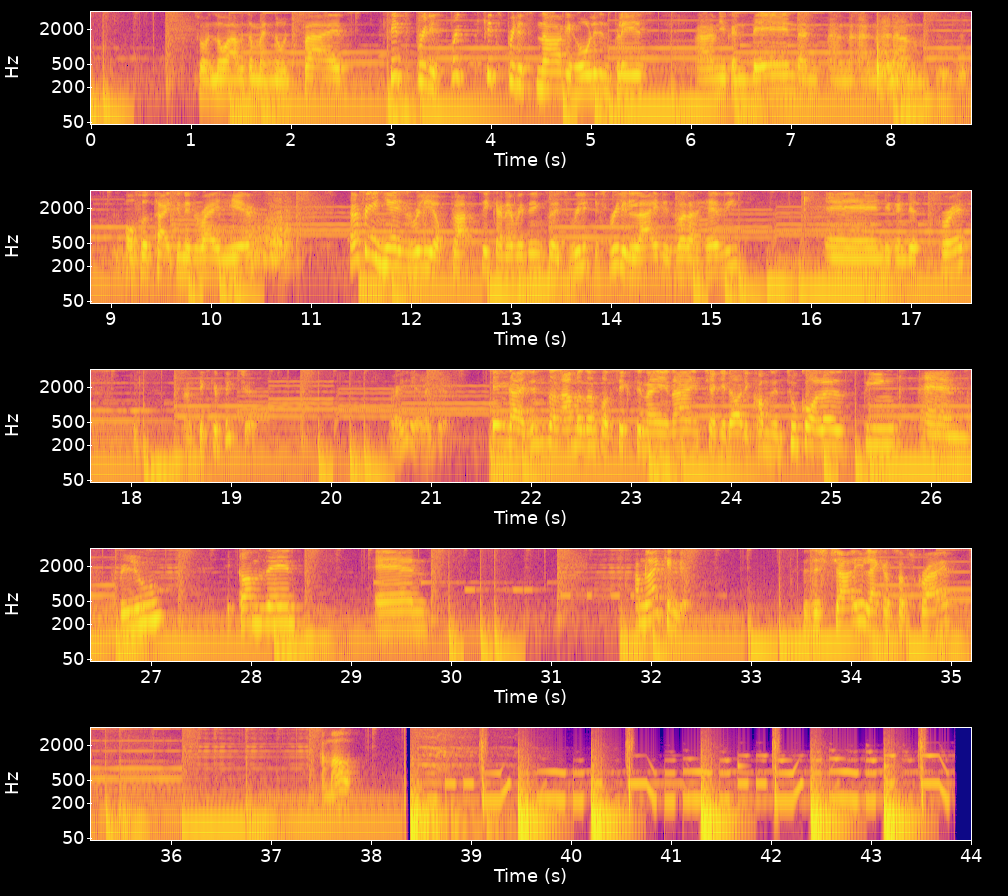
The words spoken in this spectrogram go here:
So now I have it on my Note 5 fits pretty fits pretty snug it holds it in place um, you can bend and, and, and, and um, also tighten it right here everything in here is really a plastic and everything so it's really it's really light it's not that heavy and you can just press and take your pictures right here like this Hey guys, this is on Amazon for $16.99. Check it out. It comes in two colors, pink and blue. It comes in and I'm liking this. This is Charlie. Like and subscribe. I'm out.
